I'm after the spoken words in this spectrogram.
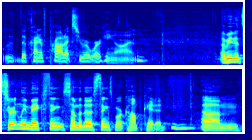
the kind of products you were working on? I mean, it certainly makes things, some of those things more complicated. Um,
